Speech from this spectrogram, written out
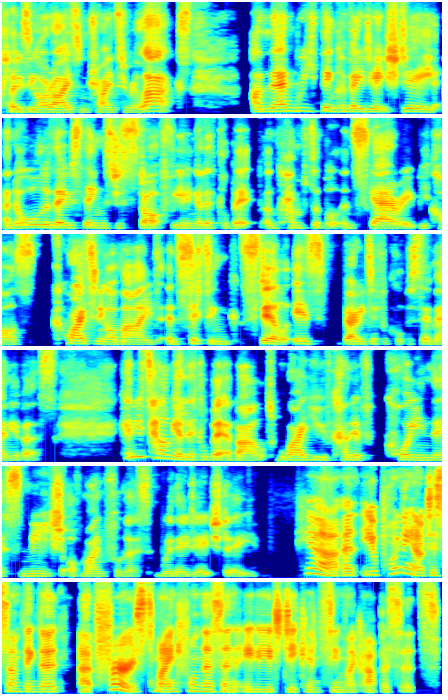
closing our eyes and trying to relax? And then we think of ADHD, and all of those things just start feeling a little bit uncomfortable and scary because quietening our mind and sitting still is very difficult for so many of us. Can you tell me a little bit about why you've kind of coined this niche of mindfulness with ADHD? Yeah, and you're pointing out to something that at first, mindfulness and ADHD can seem like opposites.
